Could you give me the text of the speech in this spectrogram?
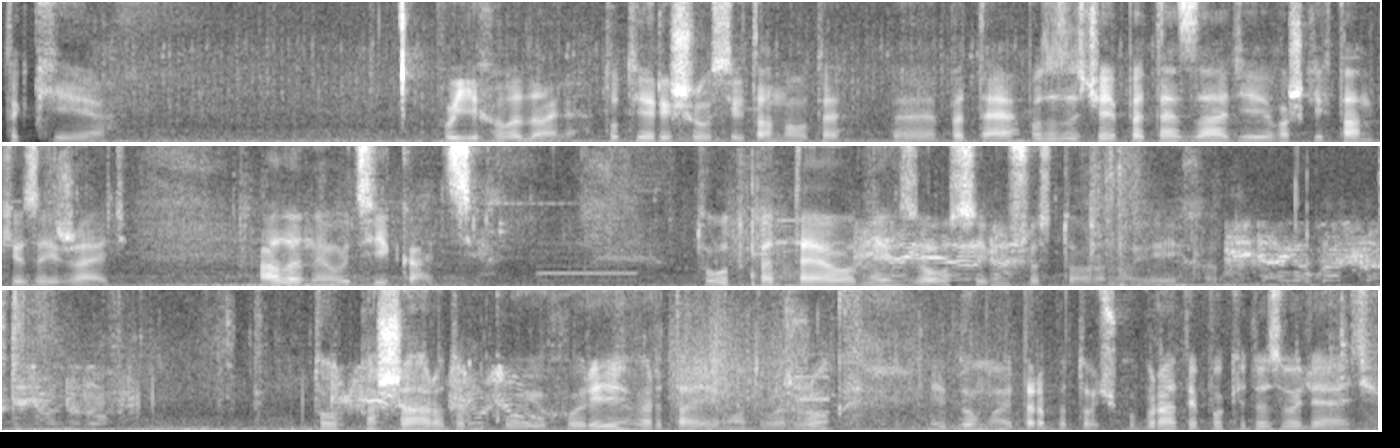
таке. Поїхали далі. Тут я вирішив світанути е, ПТ, бо зазвичай ПТ ззаді важких танків заїжджають. Але не у цій катці. Тут ПТ у них зовсім в іншу сторону виїхав. Тут на шару танкую хорі, вертаємо движок. І думаю, треба точку брати, поки дозволяють.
